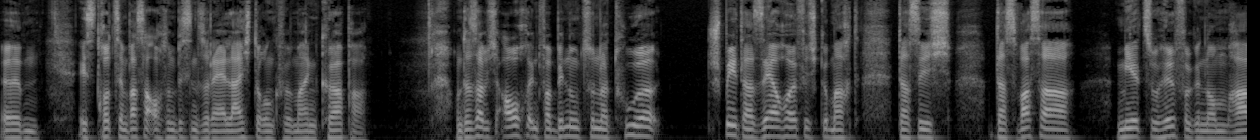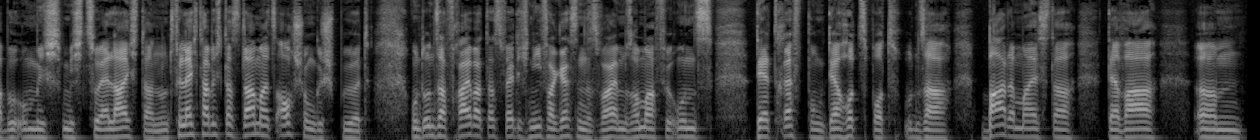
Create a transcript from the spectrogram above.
Ähm, ist trotzdem Wasser auch so ein bisschen so eine Erleichterung für meinen Körper. Und das habe ich auch in Verbindung zur Natur später sehr häufig gemacht, dass ich das Wasser mir zu Hilfe genommen habe, um mich, mich zu erleichtern. Und vielleicht habe ich das damals auch schon gespürt. Und unser Freibad, das werde ich nie vergessen. Das war im Sommer für uns der Treffpunkt, der Hotspot. Unser Bademeister, der war ähm,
